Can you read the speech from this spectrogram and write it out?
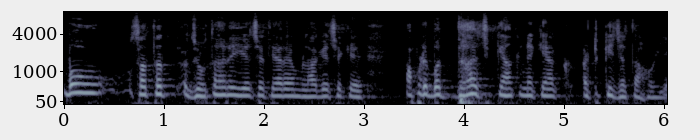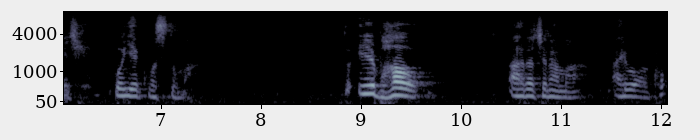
બહુ સતત જોતા રહીએ છીએ ત્યારે એમ લાગે છે કે આપણે બધા જ ક્યાંક ને ક્યાંક અટકી જતા હોઈએ છીએ કોઈ એક વસ્તુમાં. તો એ ભાવ આ રચનામાં આવ્યો આખો.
